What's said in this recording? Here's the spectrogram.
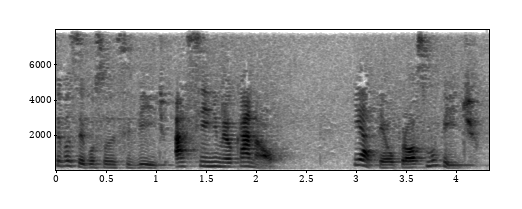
se você gostou desse vídeo, assine meu canal. E até o próximo vídeo.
